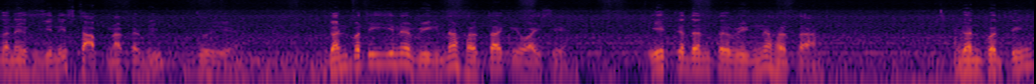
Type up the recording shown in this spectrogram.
ગણેશજીની સ્થાપના કરવી જોઈએ. ગણપતિજીને વિઘ્નહર્તા કહેવાય છે. એકદંત વિઘ્નહર્તા. ગણપતિ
